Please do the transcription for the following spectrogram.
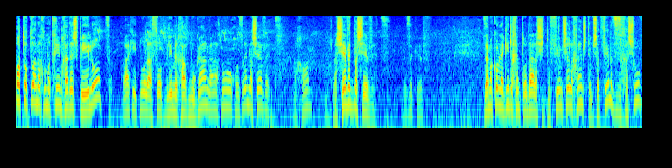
אוטוטו אנחנו מתחילים לחדש פעילות, רק ייתנו לעשות בלי מרחב מוגן, ואנחנו חוזרים לשבת, נכון? לשבת בשבט. איזה כיף. זה המקום להגיד לכם תודה על השיתופים שלכם, שאתם משתפים את זה, זה חשוב.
